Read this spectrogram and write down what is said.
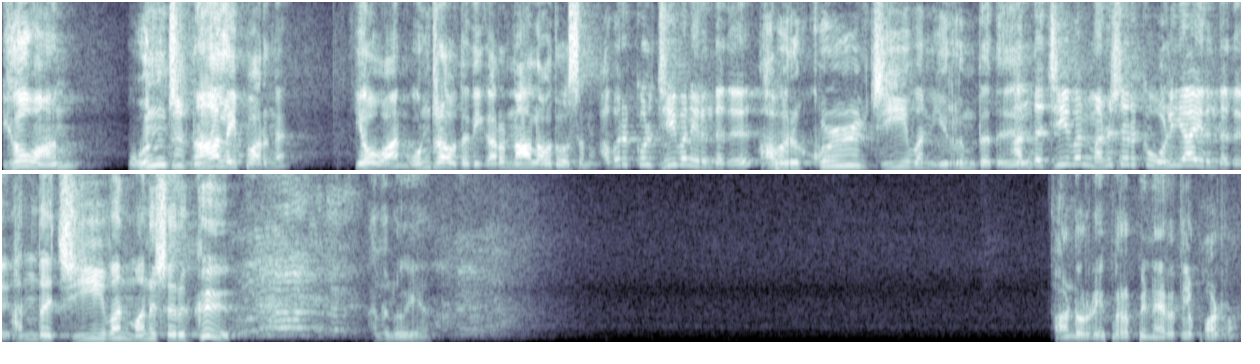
யோவான் ஒன்று நாளை பாருங்க. யோவான் ஒன்றாவது அதிகாரம் நாலாவது வசனம். அவருக்குள் ஜீவன் இருந்தது. அவருக்குள் ஜீவன் இருந்தது. அந்த ஜீவன் மனுஷருக்கு ஒளியா இருந்தது. அந்த ஜீவன் மனுஷருக்கு ஆண்டவருடைய பிறப்பின் நேரத்தில் பாடுறோம்.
